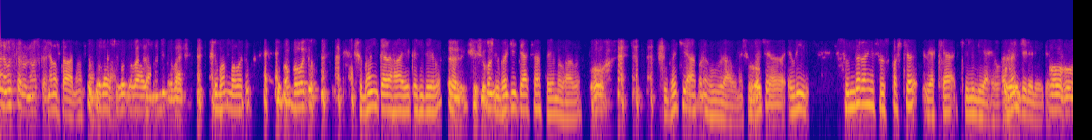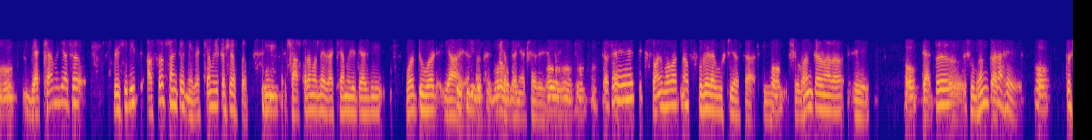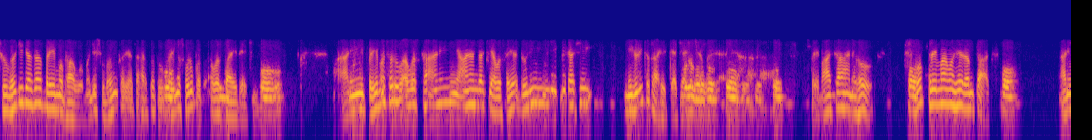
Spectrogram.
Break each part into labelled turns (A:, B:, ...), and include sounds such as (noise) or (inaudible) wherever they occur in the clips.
A: हा नमस्कार हो, नमस्कार.
B: नमस्कार नमस्कार. शुभम भवतु.
A: शुभम भवतु.
B: शुभंकर हा एकही देव. शुभची त्याचा प्रेम भाव.
A: हो.
B: शुभची आपण होऊ राहू नये. शुभच एवढी सुंदर आणि सुस्पष्ट व्याख्या केलेली आहे वर्णन केलेले आहे.
A: हो हो हो.
B: व्याख्या म्हणजे असं स्पेसिफिक असंच सांगतात नाही. व्याख्या म्हणजे कसे असतात. शास्त्रामधल्या व्याख्या म्हणजे ते अगदी वर्ड टू वर्ड या अक्षरे
A: हो हो हो हो.
B: कसं आहे ते स्वानुभवातनं फुरलेल्या गोष्टी असतात की
A: हो.
B: शुभं करणारा हे
A: हो.
B: त्याचं शुभंकर आहे.
A: हो.
B: तर शुभची त्याचा प्रेमभाव म्हणजे शुभंकर याचा अर्थ तो
A: हो.
B: प्रेमस्वरूप अवस्था आहे त्याची.
A: हो. हो
B: आणि प्रेमस्वरूप अवस्था आणि आनंदाची अवस्था या दोन्ही म्हणजे एकमेकाशी निगडीतच आहेत त्याच्या
A: हो हो हो हो
B: प्रेमाचा अनुभव
A: हो
B: प्रेमामध्ये रमतात.
A: हो.
B: आणि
